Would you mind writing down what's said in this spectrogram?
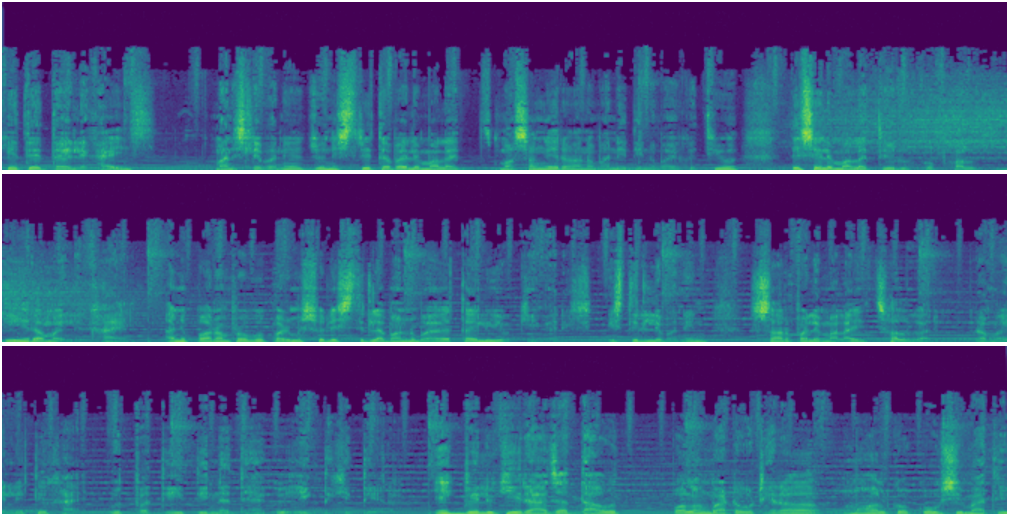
के त्यो तैले खाइस्? मानिसले भन्यो जुन स्त्री तपाईँले मलाई मसँगै रहन भनिदिनु भएको थियो त्यसैले मलाई त्यो रुखको फल दिएर मैले खाएँ। अनि परमप्रभु परमेश्वरले स्त्रीलाई भन्नुभयो तैले यो के गरिस्? स्त्रीले भनिन् सर्पले मलाई छल गर्यो र मैले त्यो खाएँ। उत्पत्ति तीन अध्यायको एकदेखि तेह्र। एक बेलुकी राजा दाउद पलङबाट उठेर महलको कौशीमाथि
